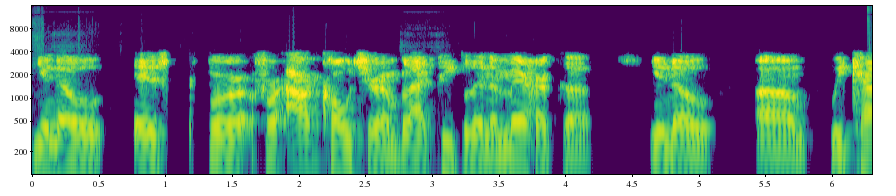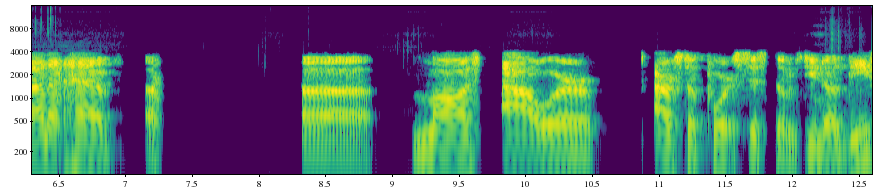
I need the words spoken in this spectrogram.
you know, is for for our culture and black people in America, you know, um, we kind of have uh, uh, lost our our support systems. You know, these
